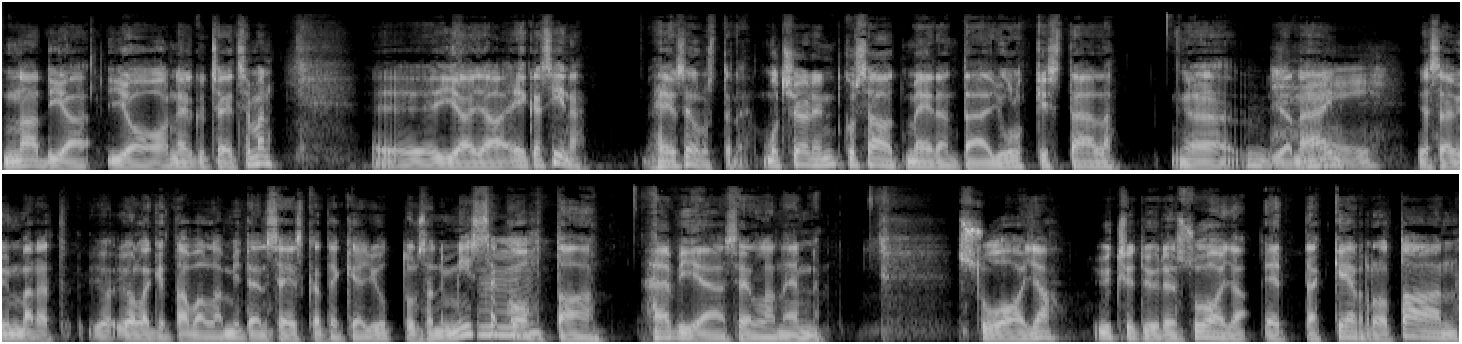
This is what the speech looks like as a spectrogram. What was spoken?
Nadia, joo, 47. Ee, Ja, ja eikä siinä. He ei seurustele. Mutta Shirley, nyt kun sä oot meidän tää julkis täällä ää, ja näin, Hei. ja sä ymmärrät jo, jollakin tavalla, miten Seiska tekee juttunsa, niin missä mm. kohtaa häviää sellainen suoja, yksityinen suoja, että kerrotaan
